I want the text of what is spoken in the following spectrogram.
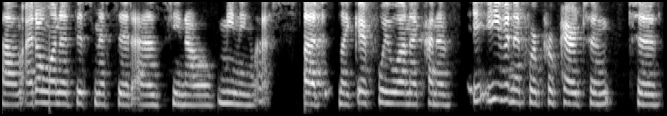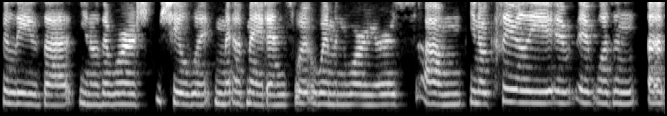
Um, I don't want to dismiss it as, you know, meaningless, but like if we want to kind of, even if we're prepared to, to believe that, you know, there were shield maidens, women warriors, um, you know, clearly it, it wasn't a,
